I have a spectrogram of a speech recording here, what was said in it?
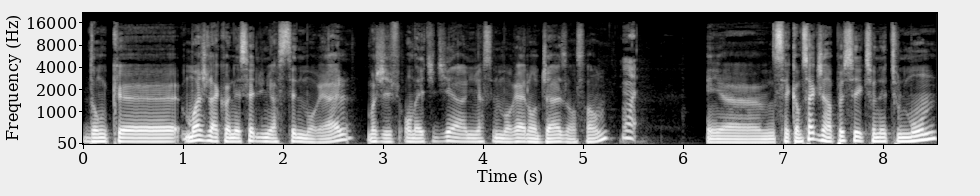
Donc euh, moi je la connaissais de l'université de Montréal. Moi on a étudié à l'université de Montréal en jazz ensemble. Ouais. Et euh, c'est comme ça que j'ai un peu sélectionné tout le monde.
